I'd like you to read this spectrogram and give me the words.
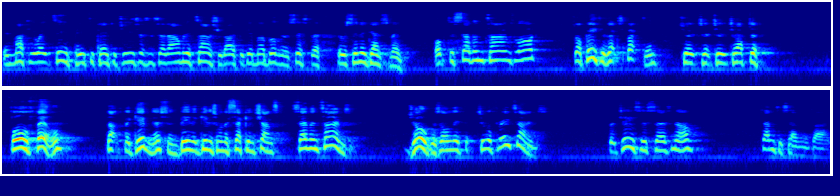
In Matthew 18, Peter came to Jesus and said, How many times should I forgive my brother and sister who sin against me? Up to seven times, Lord? So Peter's expecting to, to, to, to have to fulfill that forgiveness and being given someone a second chance seven times. Job was only two or three times. But Jesus says, no, 77 times.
